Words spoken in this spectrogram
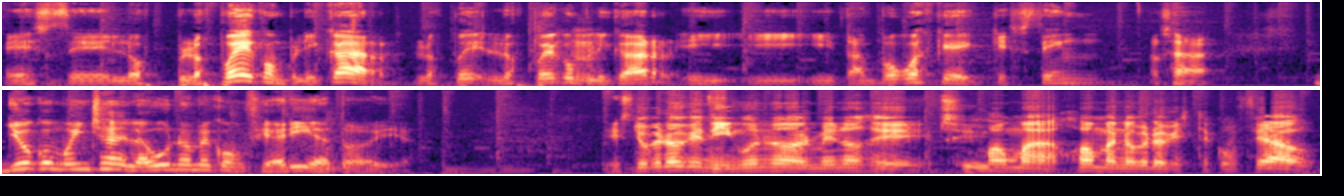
Este, los, los puede complicar. Los puede, los puede complicar y, y- y tampoco es que, que estén. O sea, yo como hincha de la U no me confiaría todavía. Este, Yo creo que ninguno, al menos de Sí. Juanma, Juanma no creo que esté confiado.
